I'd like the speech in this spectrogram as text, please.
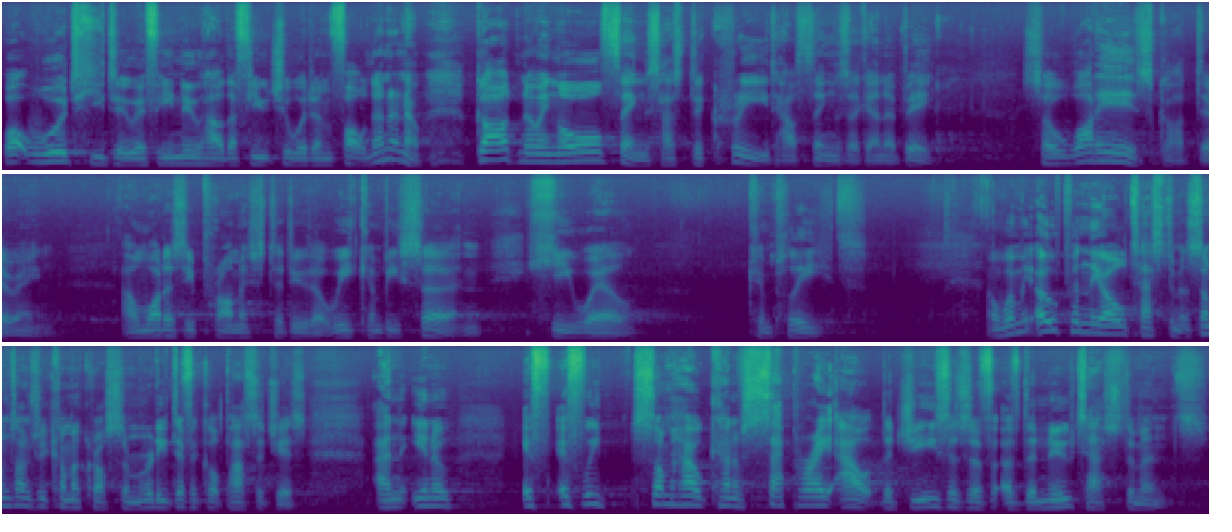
what would he do if he knew how the future would unfold. No, no, no. God, knowing all things, has decreed how things are going to be. So, what is God doing? And what has he promised to do that we can be certain he will complete? And when we open the Old Testament, sometimes we come across some really difficult passages. And, you know, if, if we somehow kind of separate out the Jesus of, of the New Testament,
